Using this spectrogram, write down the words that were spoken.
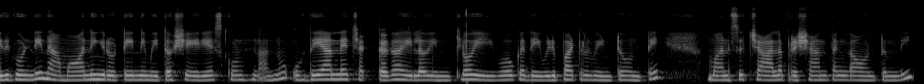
ఇదిగోండి నా మార్నింగ్ రొటీన్ని మీతో షేర్ చేసుకుంటున్నాను. ఉదయాన్నే చక్కగా ఇలా ఇంట్లో ఏవో ఒక దేవుడి పాటలు వింటూ ఉంటే మనసు చాలా ప్రశాంతంగా ఉంటుంది.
